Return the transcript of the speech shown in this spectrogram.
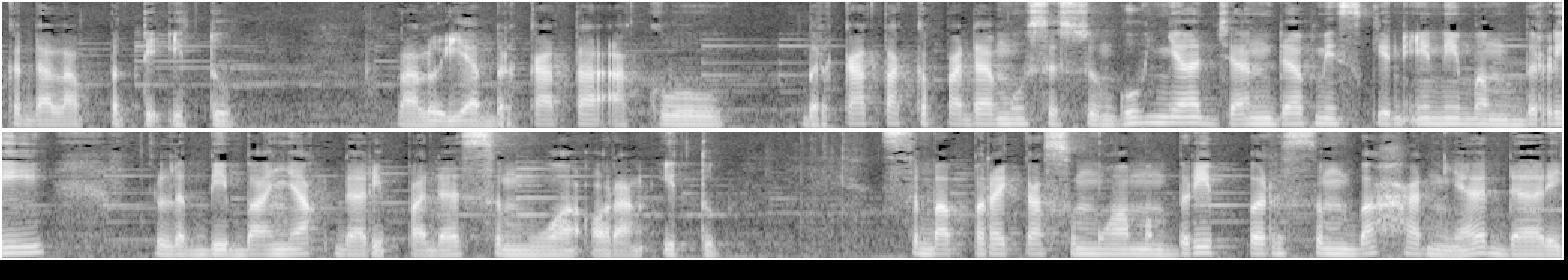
ke dalam peti itu. Lalu ia berkata, "Aku berkata kepadamu, sesungguhnya janda miskin ini memberi lebih banyak daripada semua orang itu." Sebab mereka semua memberi persembahannya dari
